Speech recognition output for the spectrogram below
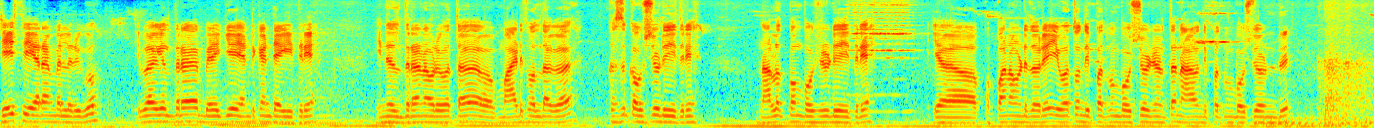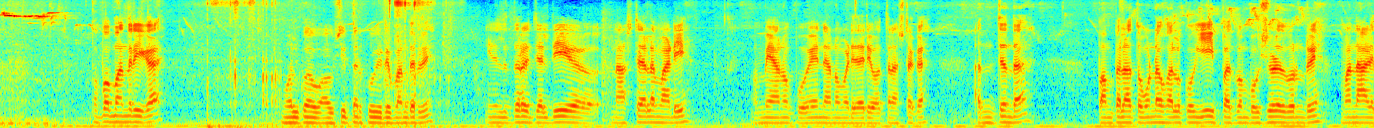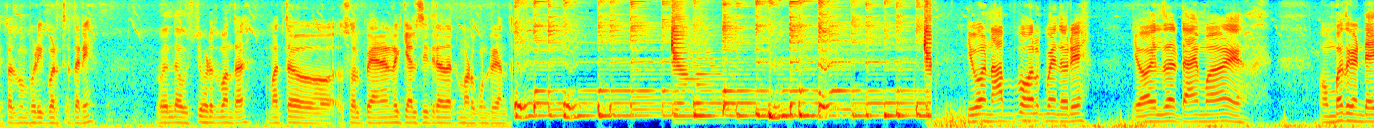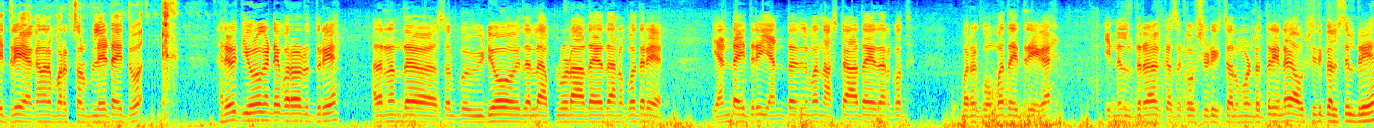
ಜೈ ಆರಾಮ್ ಎಲ್ಲರಿಗೂ. ಇವಾಗ ಇಲ್ದ್ರೆ ಬೆಳಿಗ್ಗೆ ಎಂಟು ಗಂಟೆ ಆಗಿದ್ರಿ. ಇನ್ನಿಲ್ದ್ರೆ ನಾವು ಇವತ್ತು ಮಾಡಿ ಹೊಲ್ದಾಗ ಕಸಕ್ಕೆ ಔಷಧಿ ಹೊಡಿದ್ರಿ ನಲ್ವತ್ತು ಪಂಪ್ ಔಷಧಿ ಹೊಡಿದೈತ್ರಿ ಪಪ್ಪ ನಾವು ಹೊಡಿದವ್ರಿ. ಇವತ್ತೊಂದು ಇಪ್ಪತ್ತು ಪಂಪ್ ಔಷಧಿ ಹೊಡಿ ಅಂತ ನಾವೊಂದು ಇಪ್ಪತ್ತು ಪಂಪ್ ಔಷಧಿ ಹೊಡ್ರಿ ಪಪ್ಪ ಬಂದ್ರಿ ಈಗ. ಹೊಲ್ಕ ಔಷಧಿ ತರ್ಕ ಹೋಗಿರಿ, ಬಂದ್ರಿ. ಇನ್ನಿಲ್ದ್ರೆ ಜಲ್ದಿ ನಾಷ್ಟ ಎಲ್ಲ ಮಾಡಿ. ಮಮ್ಮಿ ಏನೋ ಪೋಯೆ ಏನೋ ಮಾಡಿದಾರೆ ಇವತ್ತು ನಾಷ್ಟಕ್ಕೆ. ಅದನ್ನ ತಿಂದ ಪಂಪ್ ಎಲ್ಲ ತೊಗೊಂಡಾಗ ಹೊಲಕ್ಕೆ ಹೋಗಿ ಇಪ್ಪತ್ತು ಪಂಪ್ ಔಷಧಿ ಹೊಡೆದು ಬಂದ್ರಿ. ಮತ್ತು ನಾಳೆ ಇಪ್ಪತ್ತು ಪಂಪ್ ಹೊಡಿಗೆ ಬರ್ತೈತೆ ರೀ ಇವೆಲ್ಲ ಔಷಧಿ ಹೊಡೆದು ಬಂದ. ಮತ್ತು ಸ್ವಲ್ಪ ಏನೇನು ಕೆಲಸ ಇದ್ರೆ ಅದಟ್ಟು ಮಾಡ್ಕೊಂಡ್ರಿ ಅಂತ. ಇವಾಗ ನಾ ಪಾಪ ಹೊಲಕ್ಕೆ ಬಂದವ್ರಿ. ಇವಾಗ ಇಲ್ಲದ ಟೈಮ್ ಒಂಬತ್ತು ಗಂಟೆ ಐತ್ರಿ ರೀ ಯಾಕಂದ್ರೆ ಬರೋಕ್ಕೆ ಸ್ವಲ್ಪ ಲೇಟ್ ಆಯಿತು. ಹರಿವತ್ತು ಏಳು ಗಂಟೆ ಬರೋರಿದ್ದು ರೀ ಅದ್ರ ನಂದು ಸ್ವಲ್ಪ ವಿಡಿಯೋ ಇದೆಲ್ಲ ಅಪ್ಲೋಡ್ ಆದಾಯ ಇದೆ ಅನ್ಕೋತೀರಿ. ಎಂಟು ಐತ್ರಿ ಎಂಟಲ್ಲಿ ಬಂದು ಅಷ್ಟ ಆದ ಇದೆ ಅನ್ಕೋತ ಬರೋಕ್ಕೆ ಒಂಬತ್ತು ಐತ್ರಿ ಈಗ. ಇನ್ನಿಲ್ದ್ರೆ ಕಸಕ್ಕೆ ಔಷಧಿಗೆ ಚಾಲು ಮಾಡಿರ್ತೀರಿ. ಇನ್ನೂ ಔಷಧಿ ಕಲ್ಸಿಲ್ರಿ.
